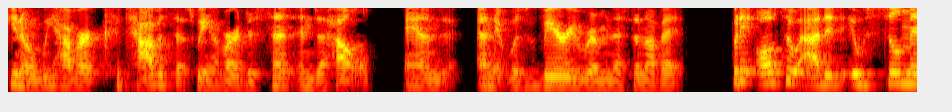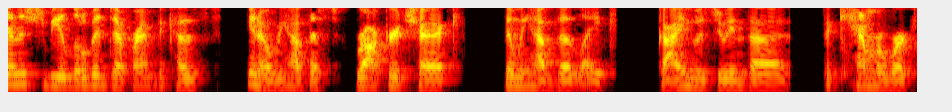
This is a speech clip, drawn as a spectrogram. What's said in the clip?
you know we have our catabasis, we have our descent into hell, and and it was very reminiscent of it. But it also added it was still managed to be a little bit different because you know we have this rocker chick, then we have the like guy who was doing the the camera work,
